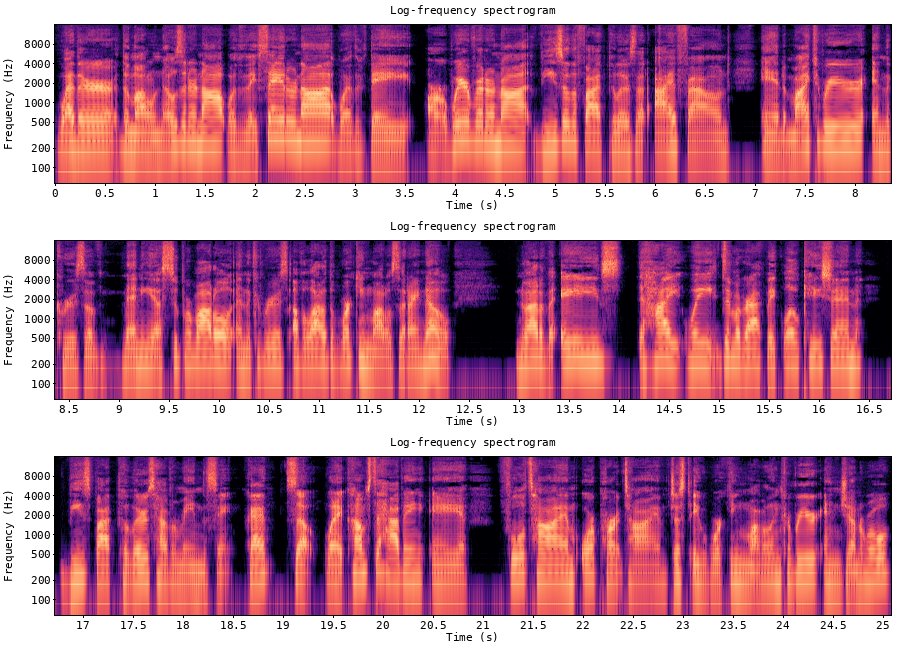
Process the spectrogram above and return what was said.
whether the model knows it or not, whether they say it or not, whether they are aware of it or not. These are the five pillars that I've found in my career and the careers of many a supermodel and the careers of a lot of the working models that I know. No matter the age, the height, weight, demographic, location, these five pillars have remained the same. Okay. So when it comes to having a full time or part time, just a working modeling career in general,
